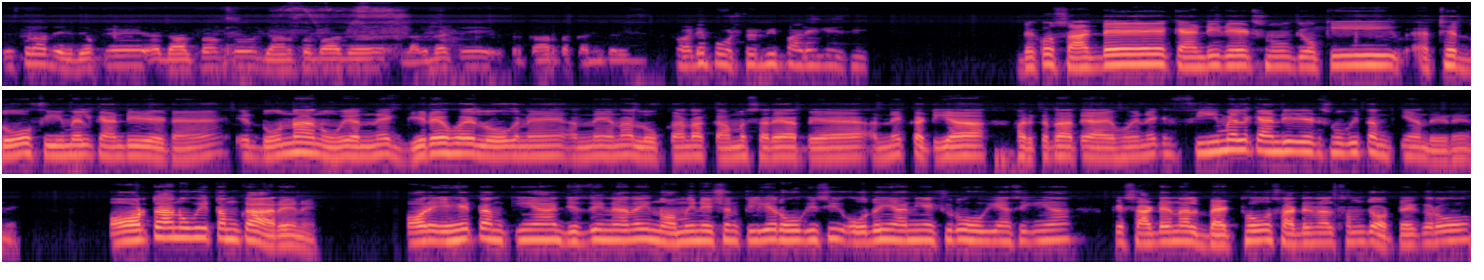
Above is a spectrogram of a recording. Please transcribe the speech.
ਕਿਸ ਤਰ੍ਹਾਂ ਦੇਖਦੇ ਹੋ ਕਿ ਅਦਾਲਤਾਂ ਤੋਂ ਜਾਣ ਤੋਂ ਬਾਅਦ ਲੱਗਦਾ ਕਿ ਸਰਕਾਰ ਧੱਕਾ ਨਹੀਂ ਕਰੇਗੀ? ਤੁਹਾਡੇ ਪੋਸਟਰ ਵੀ ਪਾੜੇ ਗਏ ਸੀ। ਦੇਖੋ, ਸਾਡੇ ਕੈਂਡੀਡੇਟਸ ਨੂੰ ਕਿਉਂਕਿ ਇੱਥੇ ਦੋ ਫੀਮੇਲ ਕੈਂਡੀਡੇਟ ਹੈ ਇਹ ਦੋਨਾਂ ਨੂੰ ਇਹ ਅੰਨੇ ਗਿਰੇ ਹੋਏ ਲੋਕ ਨੇ ਅੰਨੇ ਇਹਨਾਂ ਲੋਕਾਂ ਦਾ ਕੰਮ ਸਰਿਆ ਪਿਆ ਹੈ ਅੰਨੇ ਘਟੀਆ ਹਰਕਤਾਂ ਤੇ ਆਏ ਹੋਏ ਨੇ ਕਿ ਫੀਮੇਲ ਕੈਂਡੀਡੇਟਸ ਨੂੰ ਵੀ ਧਮਕੀਆਂ ਦੇ ਰਹੇ ਨੇ, ਔਰਤਾਂ ਨੂੰ ਵੀ ਧਮਕਾ ਰਹੇ ਨੇ ਔਰ ਇਹ ਧਮਕੀਆਂ ਜਿਸ ਦਿਨ ਇਹਨਾਂ ਦੀ ਨੋਮੀਨੇਸ਼ਨ ਕਲੀਅਰ ਹੋ ਗਈ ਸੀ, ਉਦੋਂ ਹੀ ਆਉਣੀਆਂ ਸ਼ੁਰੂ ਹੋ ਗਈਆਂ ਸੀਗੀਆਂ ਕਿ ਸਾਡੇ ਨਾਲ ਬੈਠੋ, ਸਾਡੇ ਨਾਲ ਸਮਝੌਤੇ ਕਰੋ,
